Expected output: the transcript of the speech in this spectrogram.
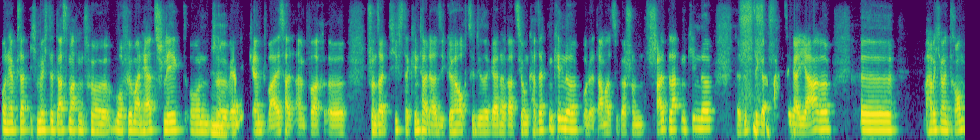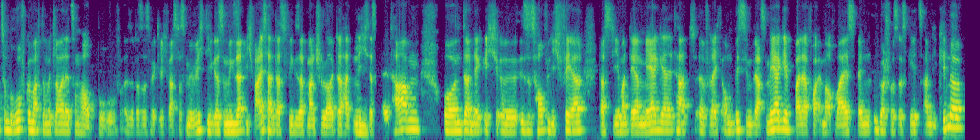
und ich habe gesagt, ich möchte das machen, für, wofür mein Herz schlägt. Und mhm. äh, wer mich kennt, weiß halt einfach äh, schon seit tiefster Kindheit, also ich gehöre auch zu dieser Generation Kassettenkinder oder damals sogar schon Schallplattenkinder der 70er, 80er Jahre. Äh, habe ich meinen Traum zum Beruf gemacht und mittlerweile zum Hauptberuf. Also das ist wirklich was, was mir wichtig ist. Und wie gesagt, ich weiß halt, dass, wie gesagt, manche Leute halt nicht mhm. das Geld haben. Und dann denke ich, äh, ist es hoffentlich fair, dass jemand, der mehr Geld hat, äh, vielleicht auch ein bisschen was mehr gibt, weil er vor allem auch weiß, wenn Überschuss ist, geht es an die Kinder.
